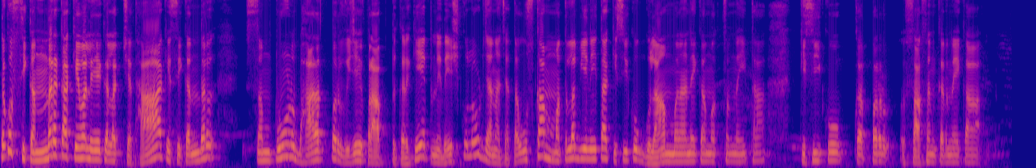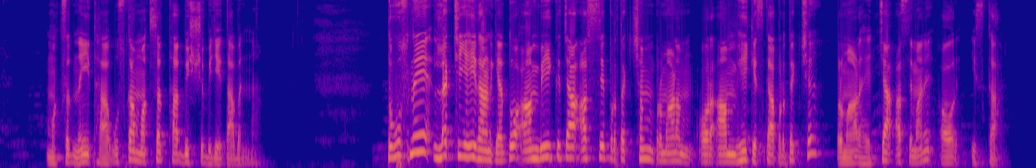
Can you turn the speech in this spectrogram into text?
देखो, सिकंदर का केवल एक लक्ष्य था कि सिकंदर संपूर्ण भारत पर विजय प्राप्त करके अपने देश को लौट जाना चाहता। उसका मतलब ये नहीं था किसी को गुलाम बनाने का मकसद नहीं था, किसी को, पर शासन करने का मकसद नहीं था, उसका मकसद था विश्व विजेता बनना। तो उसने लक्ष्य यही धारण किया। तो आम्बिक चा अस्य प्रत्यक्षम प्रमाणम और आम्भिक इसका प्रत्यक्ष प्रमाण है? चा अस्य माने और इसका।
